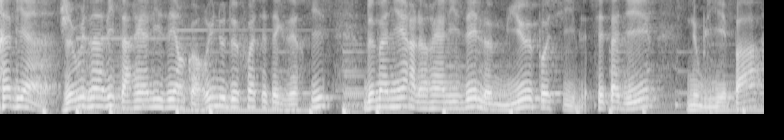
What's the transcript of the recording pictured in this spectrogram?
Très bien, je vous invite à réaliser encore une ou deux fois cet exercice de manière à le réaliser le mieux possible. C'est-à-dire, n'oubliez pas,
